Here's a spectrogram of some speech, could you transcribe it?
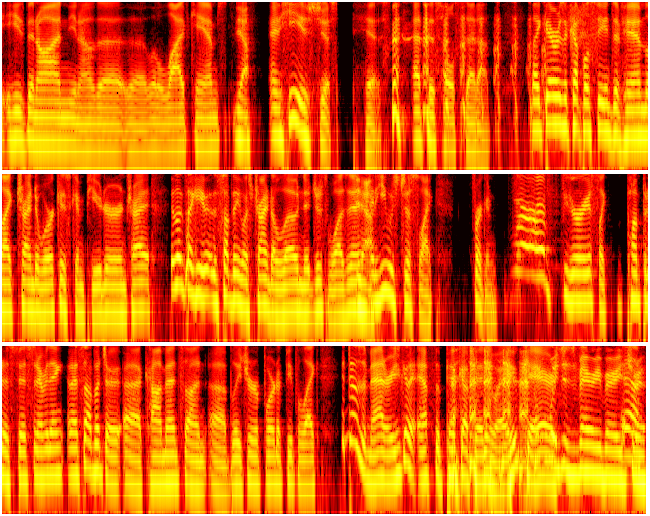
he's been on, you know, the the little live cams Yeah. and he is just pissed at this whole setup. Like there was a couple scenes of him like trying to work his computer and try. It looked like he something was trying to load and it just wasn't. Yeah. And he was just like freaking furious, like pumping his fists and everything. And I saw a bunch of uh, comments on uh, Bleacher Report of people like, it doesn't matter. He's gonna f the pickup anyway. Who cares? Which is very, very Yeah. true.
